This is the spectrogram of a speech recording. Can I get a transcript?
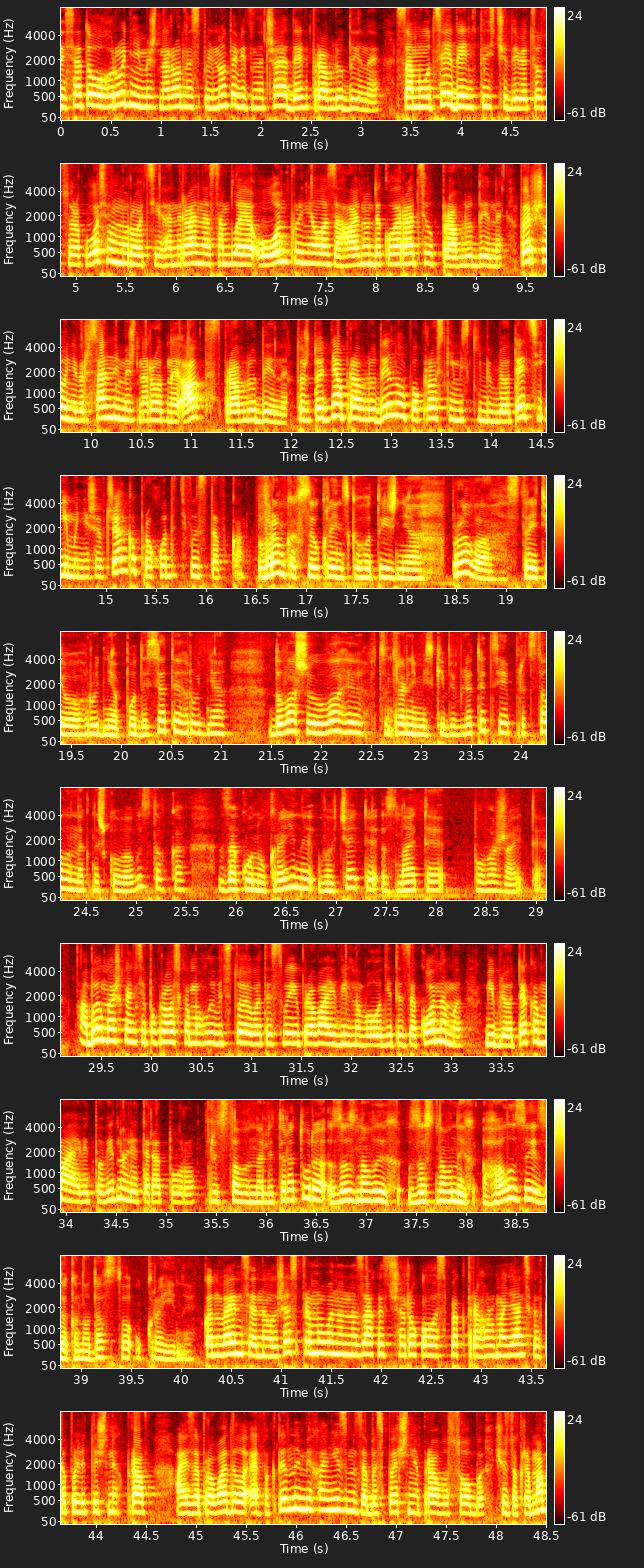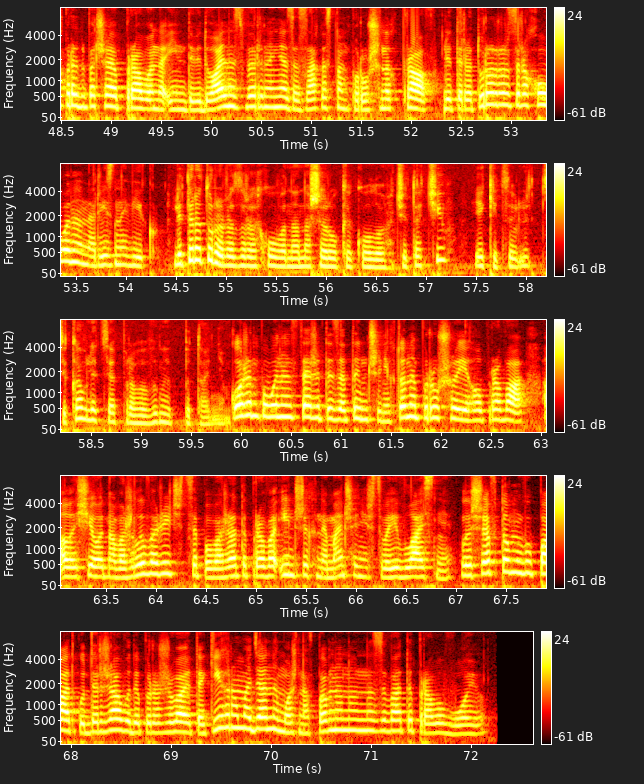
10 грудня міжнародна спільнота відзначає День прав людини. Саме у цей день в 1948 році Генеральна асамблея ООН прийняла загальну декларацію прав людини, перший універсальний міжнародний акт з прав людини. Тож до Дня прав людини у Покровській міській бібліотеці імені Шевченка проходить виставка. В рамках Всеукраїнського тижня права з 3 грудня по 10 грудня до вашої уваги в Центральній міській бібліотеці представлена книжкова виставка Закон України Вивчайте, знайте, поважайте. Аби мешканці Покровська могли відстоювати свої права і вільно володіти законами, бібліотека має відповідну літературу. Представлена література з основних, з основних галузей законодавства України. Конвенція не лише спрямована на захист широкого спектра громадянських та політичних прав, а й запровадила ефективний механізм забезпечення прав особи, що зокрема передбачає право на індивідуальне звернення за захистом порушених прав. Література розрахована на різний вік. Література розрахована на широке коло читачів, які цікавляться правовими питаннями. Кожен повинен стежити за тим, чи ніхто не порушує його права. Але ще одна важлива річ це поважати права інших не менше ніж свої власні. Лише в тому випадку державу, де проживають такі громадяни, можна впевнено називати правовою.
